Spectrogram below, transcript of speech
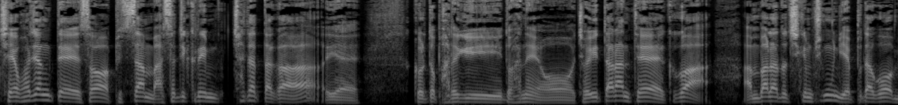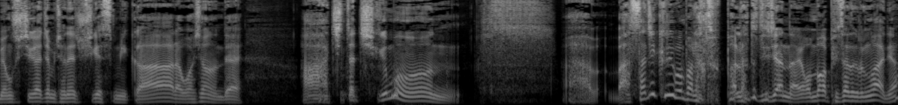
제 화장대에서 비싼 마사지 크림 찾았다가 예 그걸 또 바르기도 하네요. 저희 딸한테 그거 안 발라도 지금 충분히 예쁘다고 명수 씨가 좀 전해주시겠습니까?라고 하셨는데 아 진짜 지금은 아 마사지 크림을 발라도 발라도 되지 않나요? 엄마가 비싸서 그런 거 아니야?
